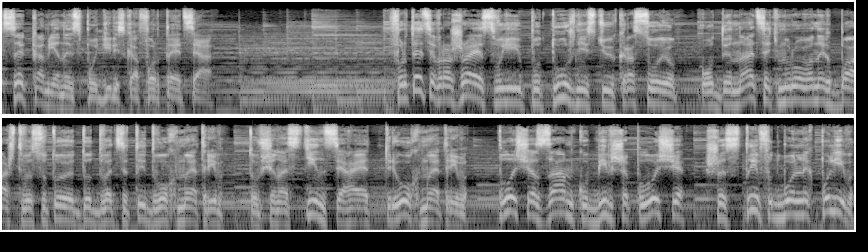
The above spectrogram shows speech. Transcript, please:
Це Кам'янець-Подільська фортеця. Фортеця вражає своєю потужністю і красою. 11 мурованих башт висотою до 22 метрів. Товщина стін сягає 3 метрів. Площа замку більше площі шести футбольних полів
